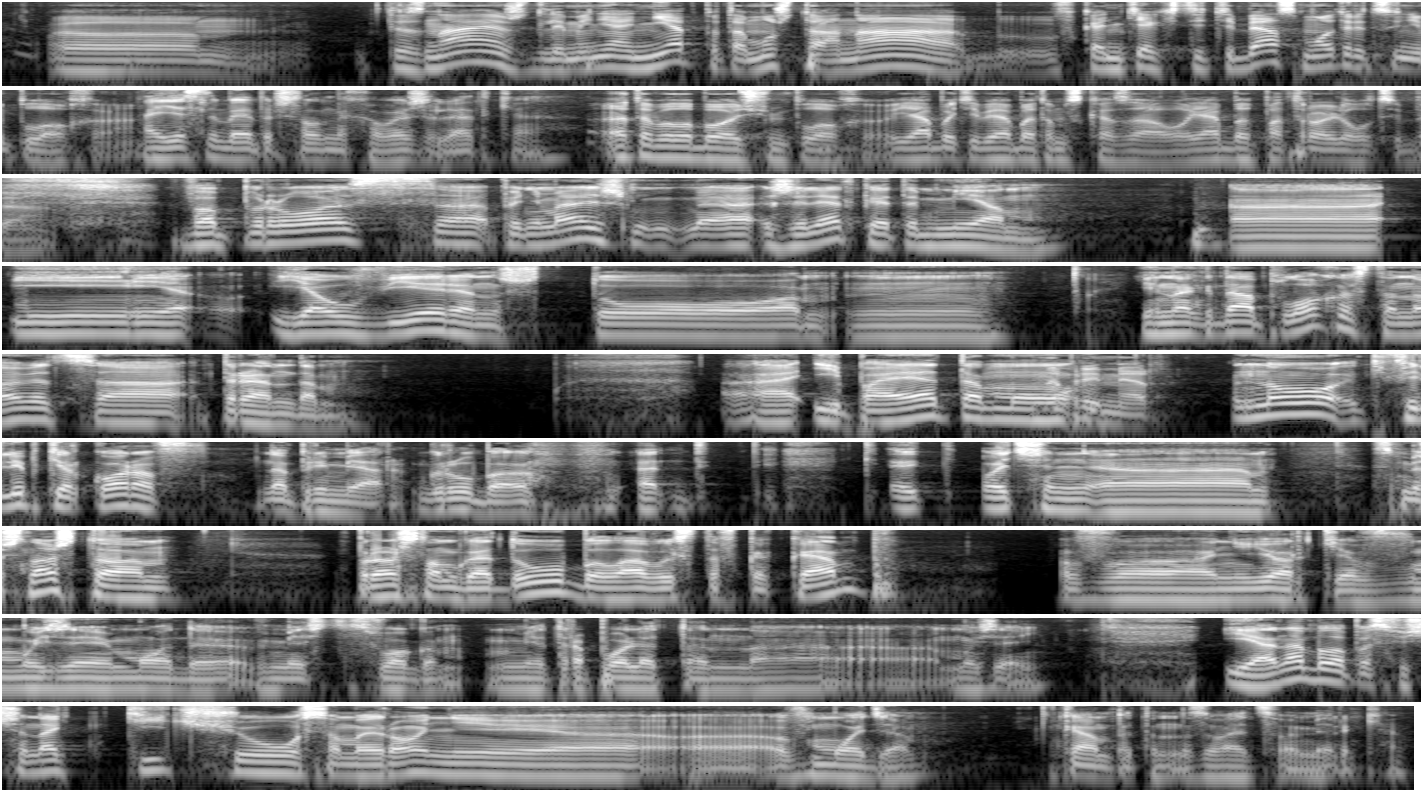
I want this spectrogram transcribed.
Ты знаешь, для меня нет, потому что она в контексте тебя смотрится неплохо. А если бы я пришел в меховой жилетке? Это было бы очень плохо. Я бы тебе об этом сказал. Я бы потроллил тебя. Вопрос, а, понимаешь, а, жилетка — это мем. А, и я уверен, что иногда плохо становится трендом. И поэтому... Например? Ну, Филипп Киркоров, например, грубо. Э, очень э, смешно, что в прошлом году была выставка Camp в Нью-Йорке в музее моды вместе с Vogue ом, Метрополитен э, музей. И она была посвящена кичу, самоиронии э, в моде. Camp это называется в Америке.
